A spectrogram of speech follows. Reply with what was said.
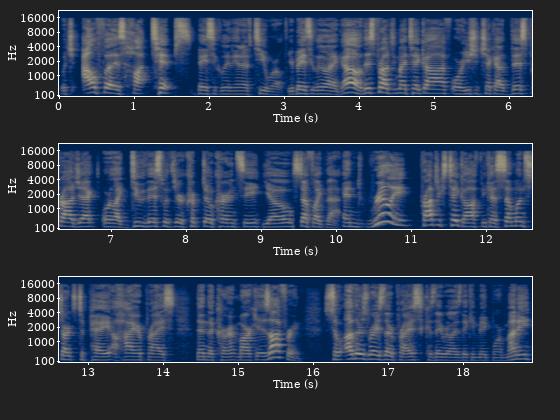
which alpha is hot tips basically in the NFT world. You're basically like, oh, this project might take off, or you should check out this project, or like do this with your cryptocurrency, yo, stuff like that. And really, projects take off because someone starts to pay a higher price than the current market is offering. So others raise their price because they realize they can make more money,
